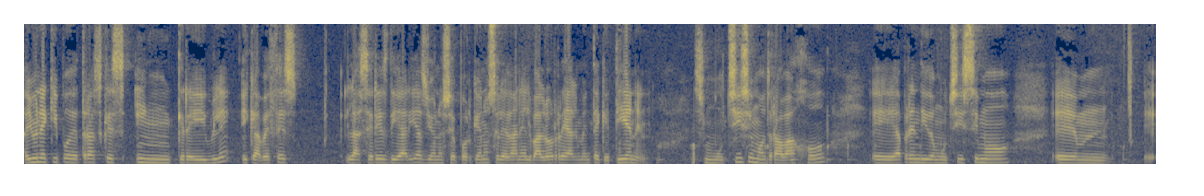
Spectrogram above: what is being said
hay un equipo detrás que es increíble y que a veces las series diarias yo no sé por qué no se le dan el valor realmente que tienen. Es muchísimo trabajo, eh, he aprendido muchísimo. Em, eh,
